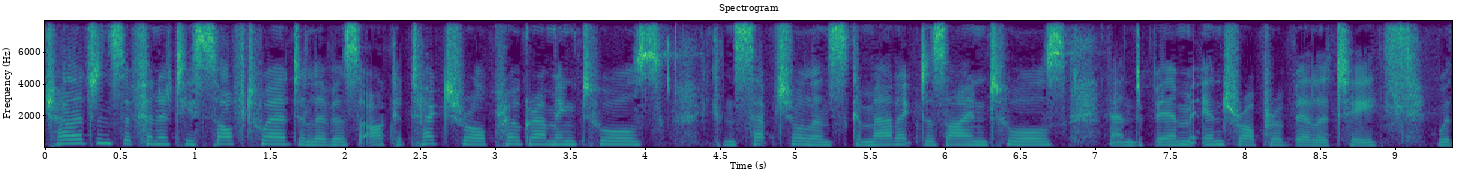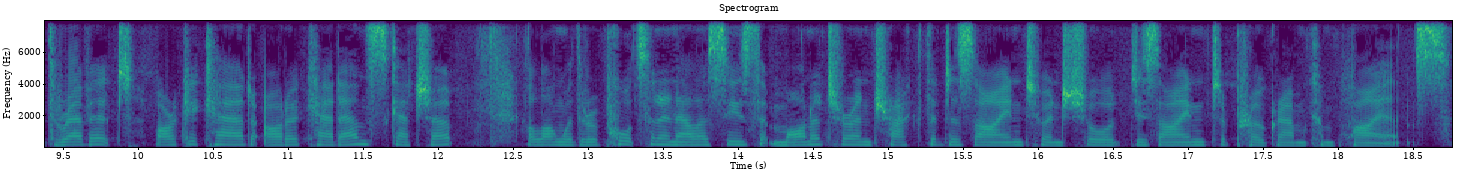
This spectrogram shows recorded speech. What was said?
Trelligence Affinity software delivers architectural programming tools, conceptual and schematic design tools, and BIM interoperability with Revit, ArchiCAD, AutoCAD, and SketchUp, along with reports and analyses that monitor and track the design to ensure design to program compliance.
